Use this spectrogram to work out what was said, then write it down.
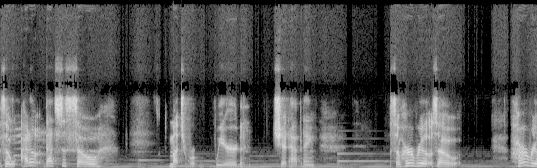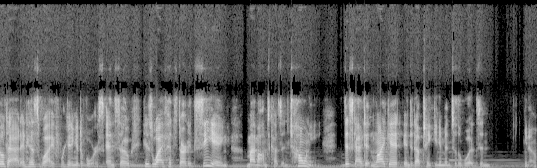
So I don't, that's just so much r- weird shit happening. So her real, so her real dad and his wife were getting a divorce. And so his wife had started seeing my mom's cousin, Tony. This guy didn't like it, ended up taking him into the woods and, you know,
